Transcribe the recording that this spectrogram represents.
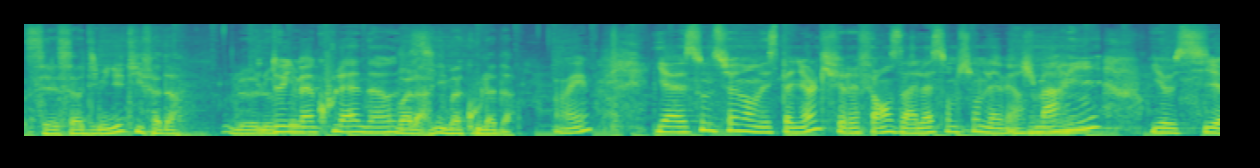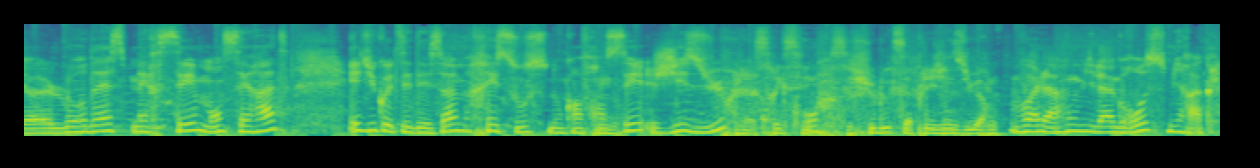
C'est un diminutif, Ada. de Immaculada. Voilà, Immaculada. Oui. Il y a Asuncion en espagnol qui fait référence à l'Assomption de la Vierge Marie. Il y a aussi euh, Lourdes, Mercé, Montserrat. Et du côté des hommes, Jesus, donc en français Jésus. Voilà, c'est vrai que c'est chelou de s'appeler Jésus. Hein. Voilà, ou Milagros, miracle.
